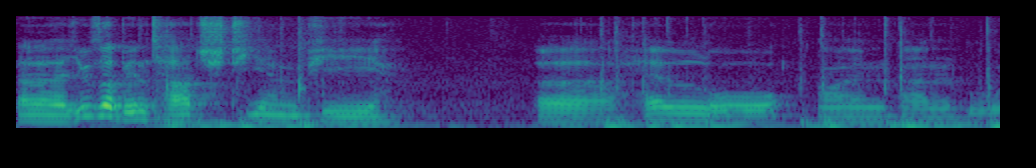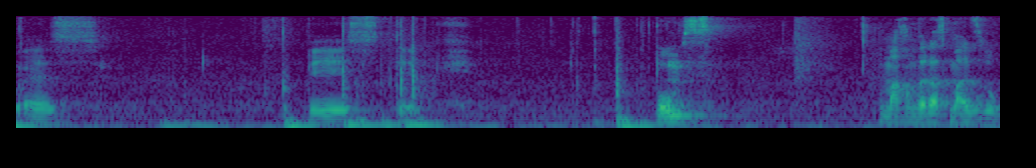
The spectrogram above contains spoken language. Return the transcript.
Äh, user bin touch tmp äh, hello I'm an USB stick. Bums. Machen wir das mal so.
